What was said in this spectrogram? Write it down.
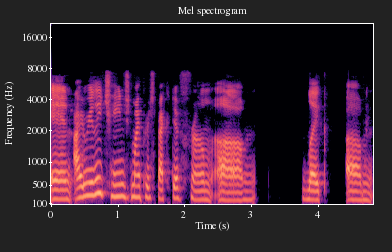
And I really changed my perspective from um, like um,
